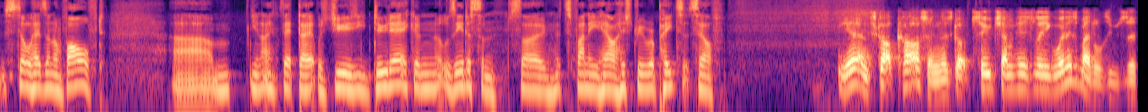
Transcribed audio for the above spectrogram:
it still hasn't evolved. Um, you know, that day it was Jerzy Dudek and it was Ederson. So it's funny how history repeats itself. Yeah, and Scott Carson has got two Champions League winners' medals. He was a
